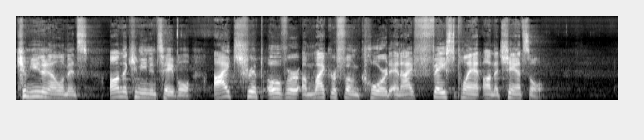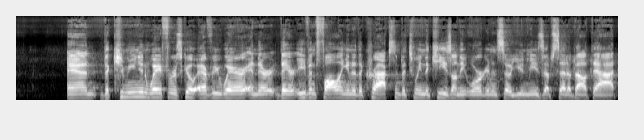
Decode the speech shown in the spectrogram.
communion elements on the communion table, I trip over a microphone cord and I face plant on the chancel and the communion wafers go everywhere and they're, they're even falling into the cracks in between the keys on the organ and so Yun Mi's upset about that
